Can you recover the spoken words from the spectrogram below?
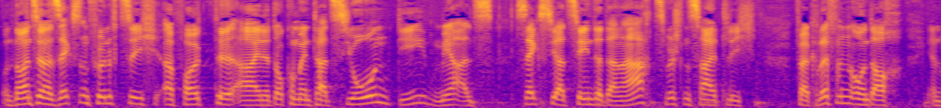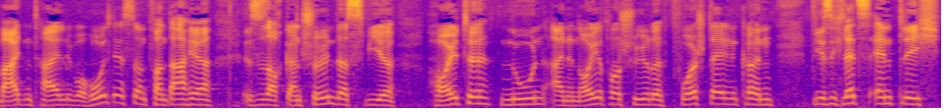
Und 1956 erfolgte eine Dokumentation, die mehr als sechs Jahrzehnte danach zwischenzeitlich vergriffen und auch in weiten Teilen überholt ist. Und von daher ist es auch ganz schön, dass wir heute nun eine neue Broschüre vorstellen können, die sich letztendlich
